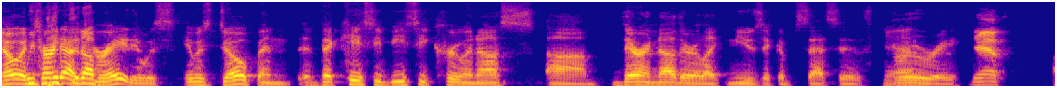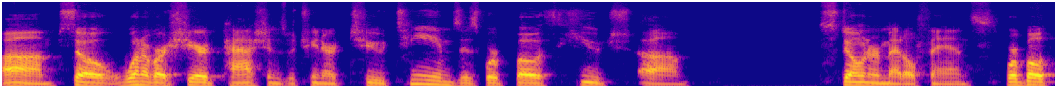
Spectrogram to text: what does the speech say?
No, it We turned out it up- great. It was it was dope, and the KCBC crew and us, um, they're another like music obsessive Yeah. brewery. Yeah. Um, so one of our shared passions between our two teams is we're both huge um, stoner metal fans. We're both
